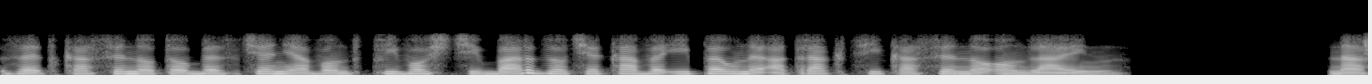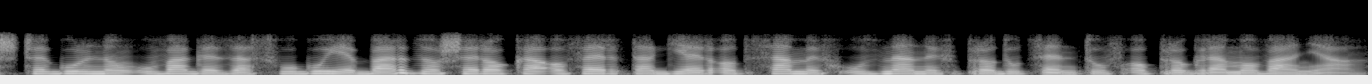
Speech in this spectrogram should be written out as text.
Z Casino to bez cienia wątpliwości bardzo ciekawe i pełne atrakcji kasyno online. Na szczególną uwagę zasługuje bardzo szeroka oferta gier od samych uznanych producentów oprogramowania.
